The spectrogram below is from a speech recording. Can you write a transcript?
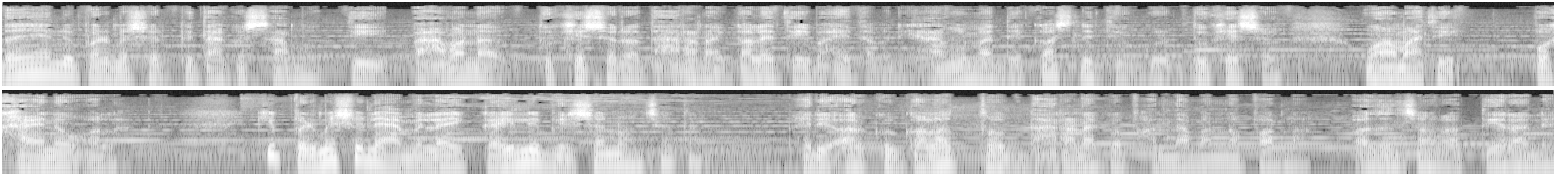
दयालु परमेश्वर पिताको सामु ती भावना दुखेसो र धारणा गलतै भए तापनि हामी मध्ये कसले त्यो दुखेसो उहाँमाथि पोखाएनौ होला? कि परमेश्वरले हामीलाई कहिले बिर्सनुहुन्छ त? फेरि अर्को गलत थोक धारणाको फन्दामा नपर्न भजन सङ्ग्रह तेह्रले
